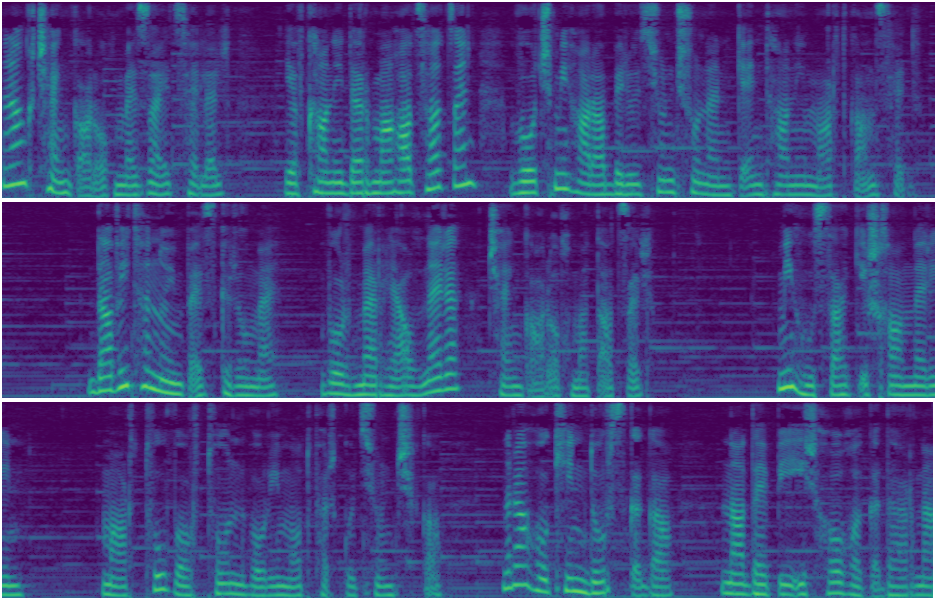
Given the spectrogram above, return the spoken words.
Նրանք չեն կարող մեզ այցելել եւ քանի դեռ մահացած են, ոչ մի հարաբերություն չունեն կենթանի մարդկանց հետ։ Դավիթը նույնպես գրում է, որ մեռյալները չեն կարող մտածել։ Մի հուսակ իշխաններին, մարդու ворթուն, որի մոտ փրկություն չկա։ Նրա հոգին դուրս կգա, նա դեպի իր հողը կդառնա,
